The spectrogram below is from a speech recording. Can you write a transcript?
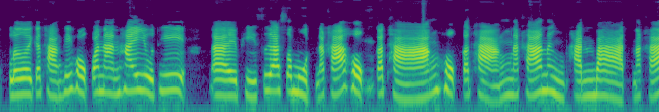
กเลย กระถางที่หกก็นันให้อยู่ที่ไอผีเสื้อสมุทรนะคะหกกระถางหกกระถางนะคะหนึ่งพันบาทนะคะ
